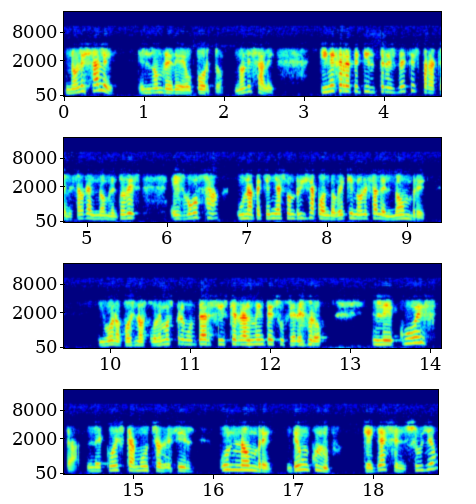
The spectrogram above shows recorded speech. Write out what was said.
no le sale el nombre de Oporto, no le sale. Tiene que repetir tres veces para que le salga el nombre. Entonces esboza una pequeña sonrisa cuando ve que no le sale el nombre. Y bueno, pues nos podemos preguntar si es que realmente su cerebro le cuesta, le cuesta mucho decir un nombre de un club que ya es el suyo,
